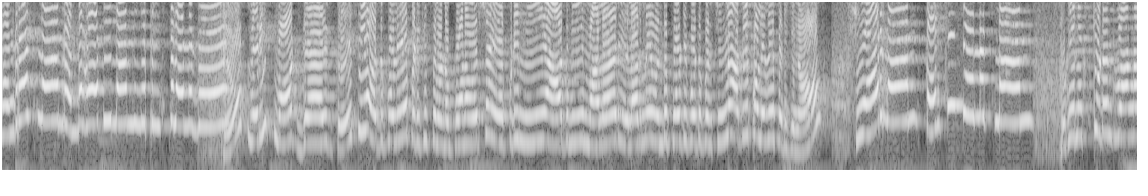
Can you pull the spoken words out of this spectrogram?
கங்க்ராட்ஸ் மேம் ரொம்ப ஹாப்பி மேம் நீங்க பிரின்சிபல் ஆனது. Rose very smart girl Gracia அது போலயே படிக்க சொல்லணும். போன வருஷம் எப்படி நீ ஆதினி மலர் எல்லாருமே வந்து போட்டி போட்டு படிச்சீங்களோ அதே போலவே படிக்கணும். Sure ma'am thank you so much ma'am okay next student வாங்க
